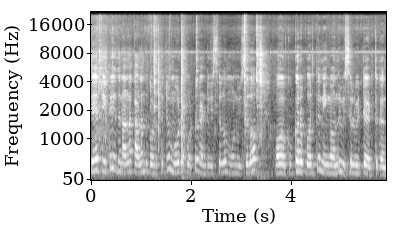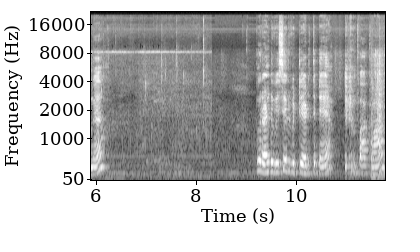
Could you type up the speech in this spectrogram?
சேர்த்திட்டு இது நல்லா கலந்து கொடுத்துட்டு மூடி போட்டு ரெண்டு விசிலோ மூணு விசிலோ குக்கரை பொறுத்து நீங்கள் வந்து விசில் விட்டு எடுத்துக்கோங்க. இப்போ ரெண்டு விசில் விட்டு எடுத்துட்டேன். பார்க்கலாம்.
